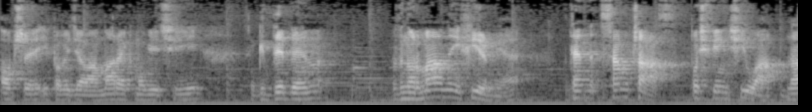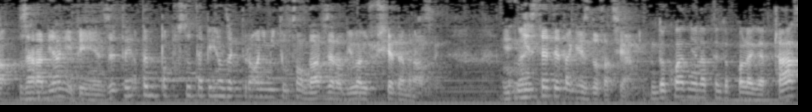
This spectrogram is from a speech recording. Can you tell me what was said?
oczy i powiedziała: Marek, mówię ci, gdybym w normalnej firmie ten sam czas poświęciła na zarabianie pieniędzy, to ja bym po prostu te pieniądze, które oni mi tu chcą dać, zarobiła już 7 razy. No Niestety tak jest z dotacjami. Dokładnie na tym to polega. Czas,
